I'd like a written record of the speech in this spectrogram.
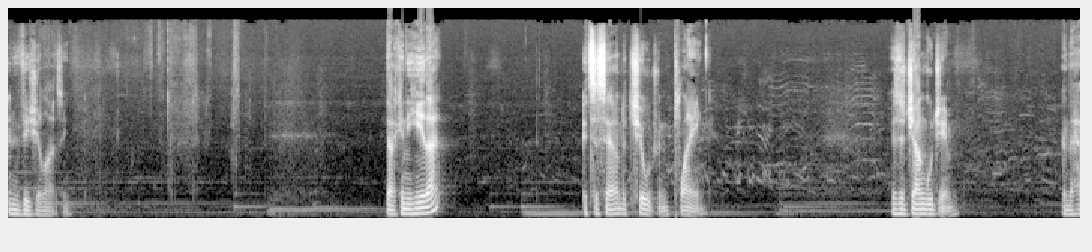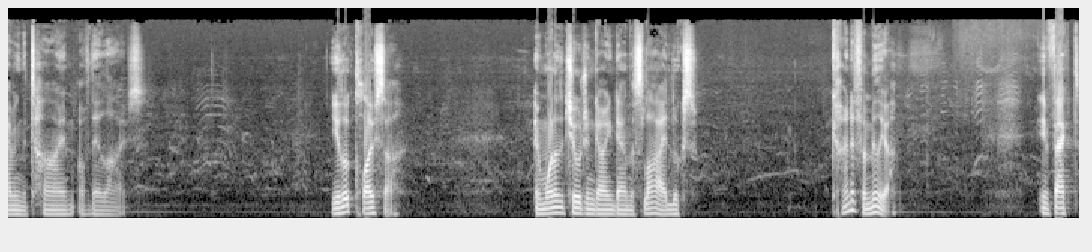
and visualizing. Now, can you hear that? It's the sound of children playing. There's a jungle gym, and they're having the time of their lives. You look closer, and one of the children going down the slide looks kind of familiar. In fact,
